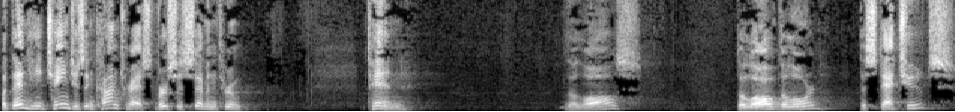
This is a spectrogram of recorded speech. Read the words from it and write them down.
But then he changes in contrast, verses 7 through 10. The laws, the law of the Lord the statutes,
